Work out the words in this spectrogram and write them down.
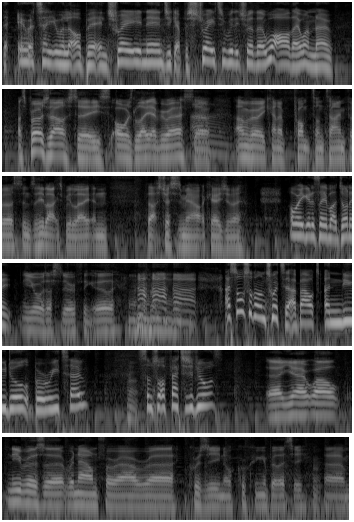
that irritate you a little bit in training? Do you get frustrated with each other? What are they? I want to know. I suppose with Alistair, he's always late everywhere, so ah. I'm a very kind of prompt on time person, so he likes to be late, and that stresses me out occasionally. what are you going to say about Jonny? He always has to do everything early. I saw something on Twitter about a noodle burrito. Huh. Some sort of fetish of yours? Uh, yeah, well, neither is uh, renowned for our uh, cuisine or cooking ability, hmm. um,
